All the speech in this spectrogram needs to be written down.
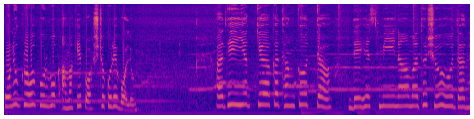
অনুগ্রহপূর্বক আমাকে স্পষ্ট করে বলো। অধিয়জ্ঞ কথং কোত্য দেহেস্মিন মধুসূদন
